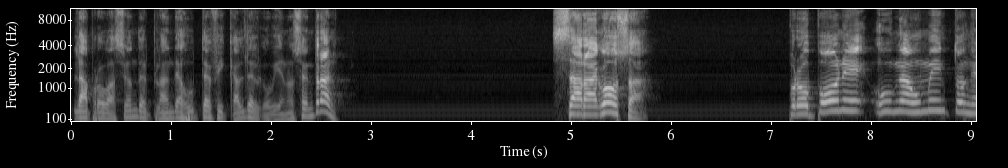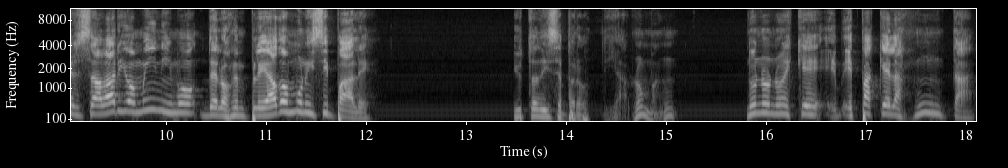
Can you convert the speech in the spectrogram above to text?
la aprobación del plan de ajuste fiscal del gobierno central. Zaragoza propone un aumento en el salario mínimo de los empleados municipales y usted dice, pero diablo, man. No, no, no, es que es para que la Junta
